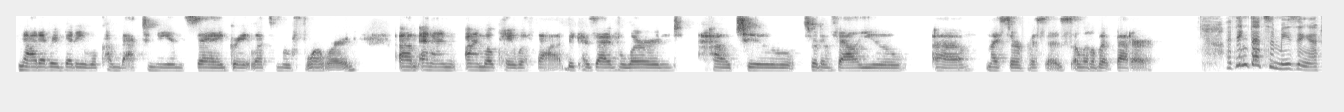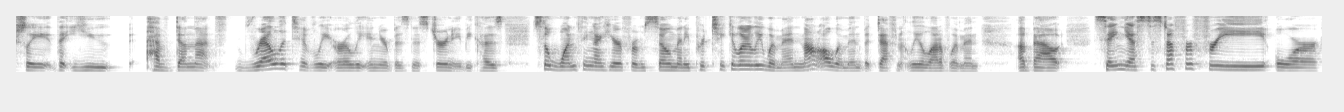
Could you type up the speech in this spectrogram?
not everybody will come back to me and say, "Great, let's move forward," um, and I'm I'm okay with that because I've learned how to sort of value uh, my services a little bit better. I think that's amazing, actually, that you have done that relatively early in your business journey because it's the one thing I hear from so many, particularly women, not all women, but definitely a lot of women, about saying yes to stuff for free or,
